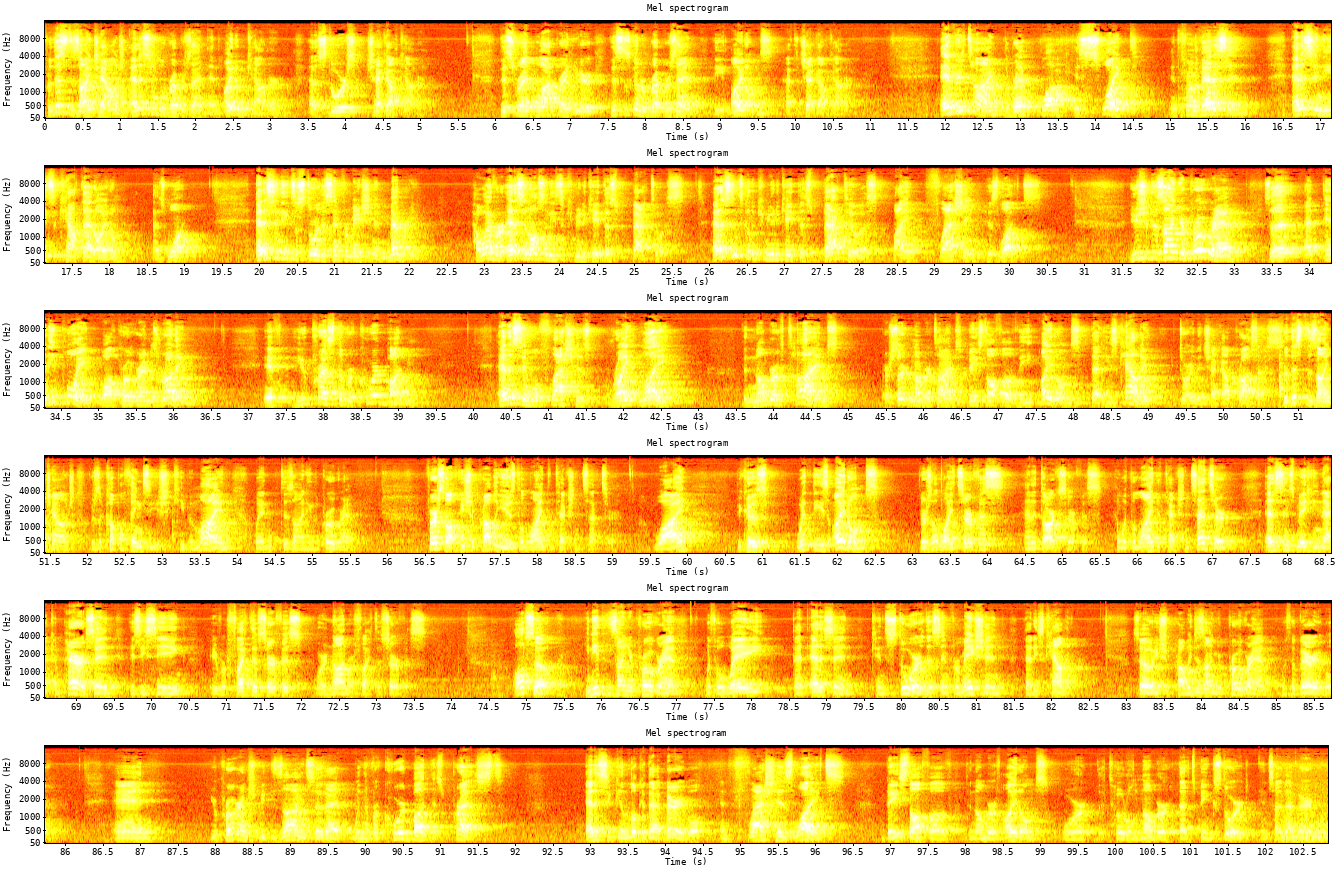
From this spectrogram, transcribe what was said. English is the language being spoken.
For this design challenge, Edison will represent an item counter at a store's checkout counter. This red block right here, this is going to represent the items at the checkout counter. Every time the red block is swiped in front of Edison, Edison needs to count that item as one. Edison needs to store this information in memory. However, Edison also needs to communicate this back to us. Edison's going to communicate this back to us by flashing his lights. You should design your program so that at any point while the program is running, if you press the record button, Edison will flash his right light the number of times, or a certain number of times, based off of the items that he's counted during the checkout process. For this design challenge, there's a couple things that you should keep in mind when designing the program. First off, you should probably use the line detection sensor. Why? Because with these items, there's a light surface and a dark surface. And with the line detection sensor, Edison's making that comparison. Is he seeing a reflective surface or a non-reflective surface? Also, you need to design your program with a way that Edison can store this information that he's counting. So you should probably design your program with a variable. And your program should be designed so that when the record button is pressed, Edison can look at that variable and flash his lights based off of the number of items or the total number that's being stored inside that variable.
